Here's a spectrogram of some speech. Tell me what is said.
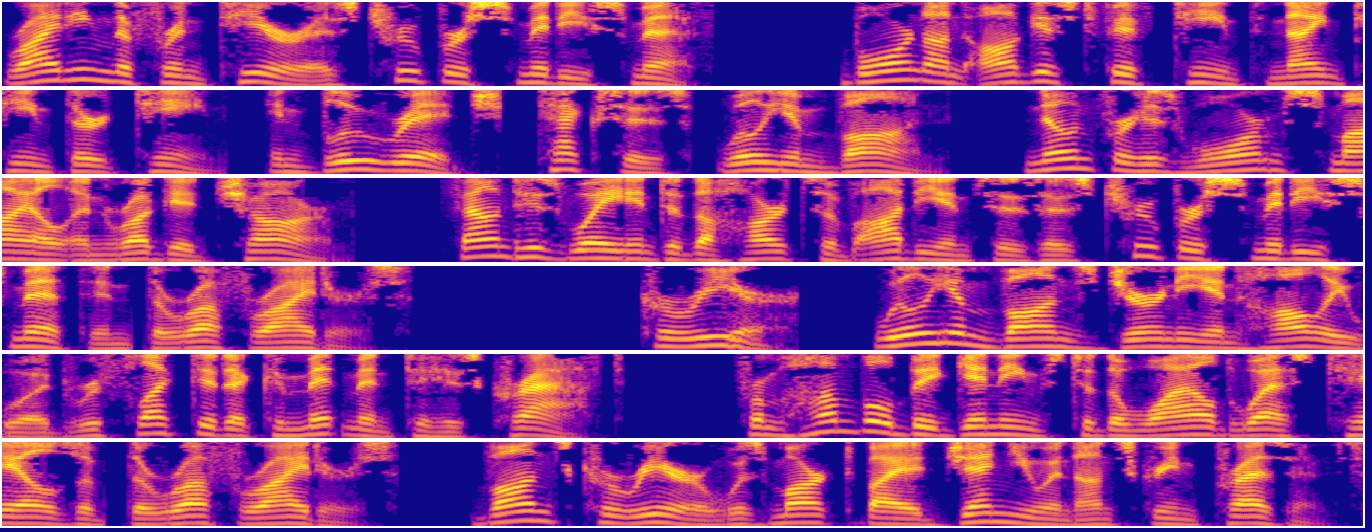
Riding the Frontier as Trooper Smitty Smith. Born on August 15, 1913, in Blue Ridge, Texas, William Vaughn, known for his warm smile and rugged charm, found his way into the hearts of audiences as Trooper Smitty Smith in The Rough Riders. Career William Vaughn's journey in Hollywood reflected a commitment to his craft. From humble beginnings to the Wild West tales of The Rough Riders, Vaughn's career was marked by a genuine on-screen presence.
